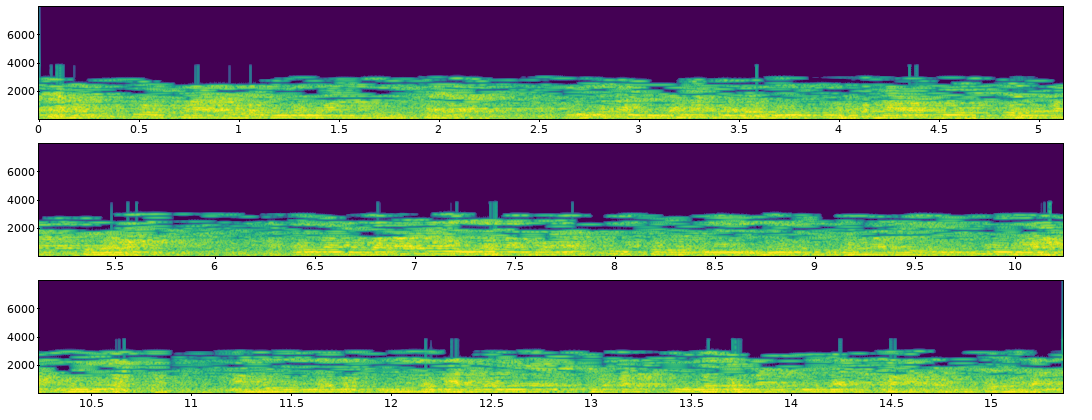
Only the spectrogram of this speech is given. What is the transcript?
අනාත්ම කාරණාවන් කය ඊළඟ ධර්ම නීති භාවයේ පස්සනවා එනම් බාහිර ඥානී සෝතී මේ ස්වභාවයේ ඉක්මවා මේ අනිමේ මේ මරණයට පස්සේ මනසෙන් පාඩම් කරලා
